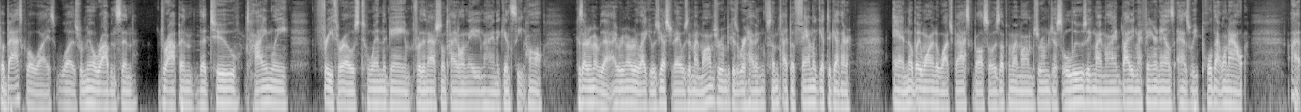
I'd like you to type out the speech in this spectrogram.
but basketball wise, was Rumeal Robinson dropping the two timely free throws to win the game for the national title in 89 against Seton Hall. Because I remember that. I remember like it was yesterday. I was in my mom's room because we we're having some type of family get together and nobody wanted to watch basketball. So I was up in my mom's room just losing my mind, biting my fingernails as we pulled that one out. I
